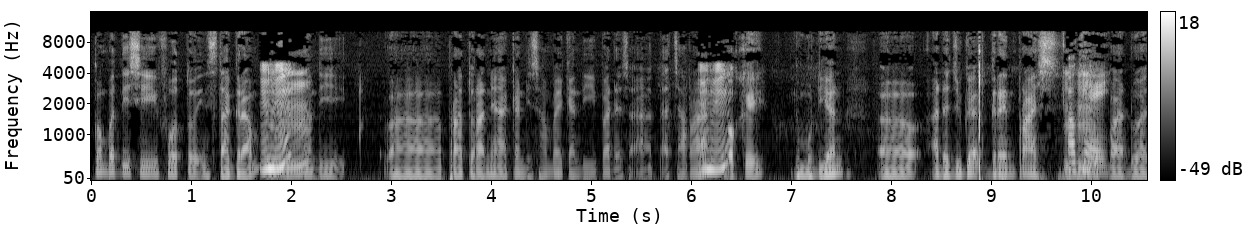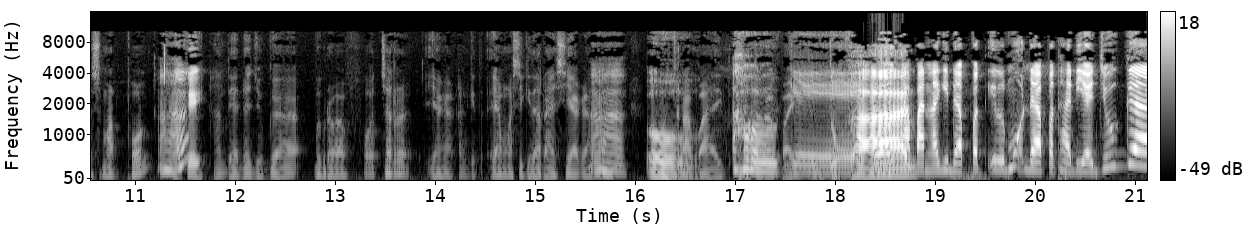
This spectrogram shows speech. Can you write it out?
kompetisi foto Instagram Mhm. nanti uh, peraturannya akan disampaikan di pada saat acara Mhm. Oke. kemudian uh, ada juga grand prize Oke. berupa dua smartphone Aha. Oke. nanti ada juga beberapa voucher yang akan kita yang masih kita rahasiakan lah. Oh. voucher apa itu voucher apa Oke. itu Tuh kan. kapan lagi dapat ilmu, dapat hadiah juga.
